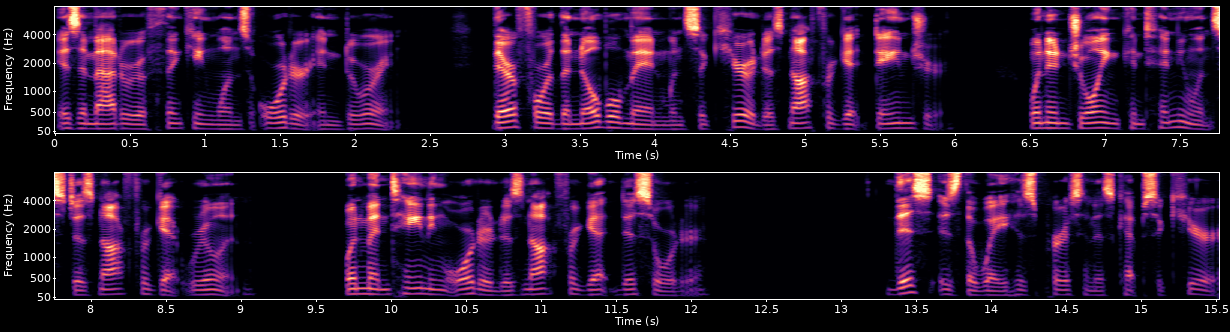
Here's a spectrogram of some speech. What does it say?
is a matter of thinking one's order enduring. Therefore, the noble man, when secure, does not forget danger. When enjoying continuance, does not forget ruin. When maintaining order, does not forget disorder. This is the way his person is kept secure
